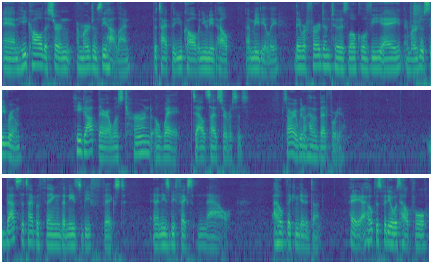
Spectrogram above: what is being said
and he called a certain emergency hotline the type that you call when you need help immediately. They referred him to his local VA emergency room. He got there and was turned away to outside services. Sorry, we don't have a bed for you. That's the type of thing that needs to be fixed, and it needs to be fixed now. I hope they can get it done. Hey, I hope this video was helpful.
